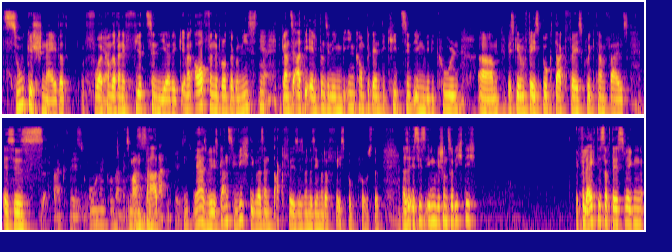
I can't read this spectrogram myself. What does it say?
zugeschneidert vorkommt Ja. auf eine 14-Jährige. Ich meine, auch für eine Protagonisten. Ja. Die ganze Art, die Eltern sind irgendwie inkompetent, die Kids sind irgendwie die coolen. Ähm, es geht um Facebook, Duckface, Quicktime-Files. Es ist, Duckface ohne Grund. es macht ein paar, ja, es ist ganz wichtig, was ein Duckface ist, wenn das jemand auf Facebook postet. Also es ist irgendwie schon so richtig, Vielleicht ist auch deswegen,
